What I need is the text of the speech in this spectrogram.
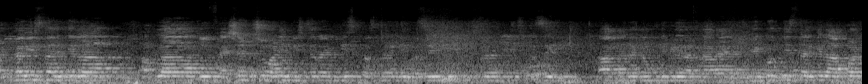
अठ्ठावीस तारखेला आपला जो फॅशन शो आणि मिस्टर अँड मिस पर्सनॅलिटी बसेल मिस्टर अँड मिस बसेल हा कार्यक्रम तिकडे लागणार आहे. एकोणतीस तारखेला आपण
